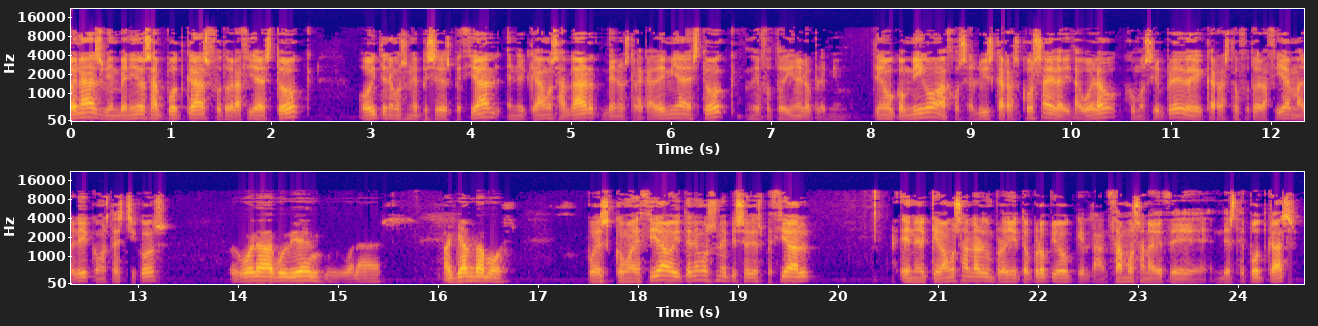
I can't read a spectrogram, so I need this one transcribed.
Buenas, bienvenidos a podcast Fotografía Stock. Hoy tenemos un episodio especial en el que vamos a hablar de nuestra academia de stock de Fotodinero Premium. Tengo conmigo a José Luis Carrascosa y David Agüero, como siempre, de Carrasto Fotografía en Madrid. ¿Cómo estáis, chicos? Muy buenas, muy bien, muy buenas. Aquí andamos. Pues como decía, hoy tenemos un episodio especial en el que vamos a hablar de un proyecto propio que lanzamos a la vez de, de este podcast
